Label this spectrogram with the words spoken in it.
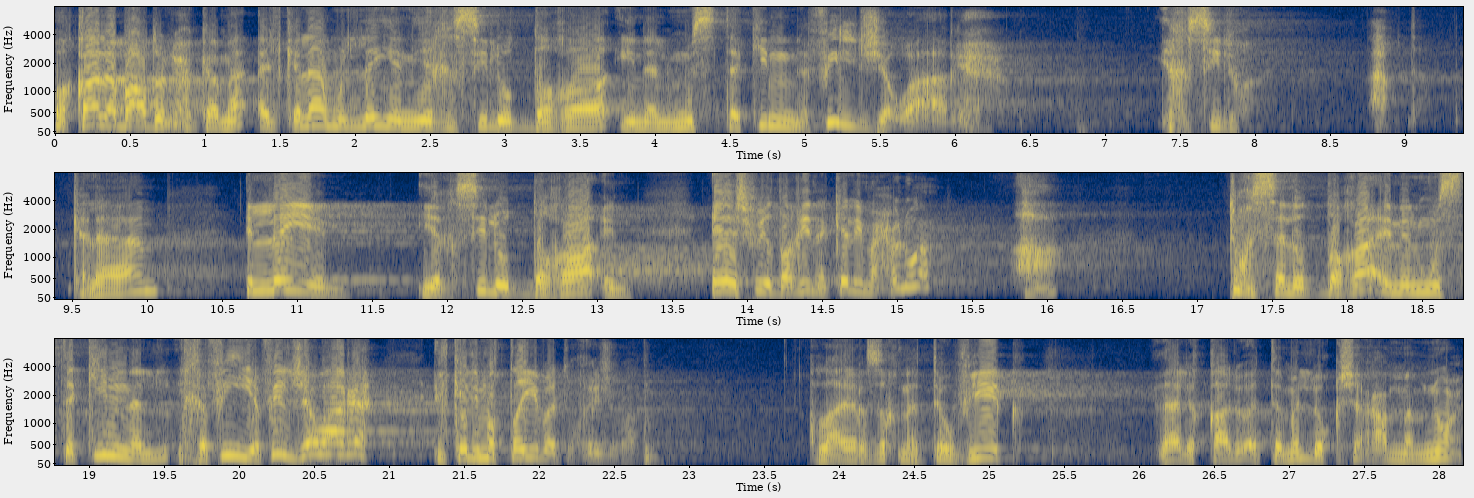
وقال بعض الحكماء الكلام اللين يغسل الضغائن المستكنة في الجوارح. يغسلها. كلام اللين يغسل الضغائن إيش في ضغينة كلمة حلوة؟ ها تغسل الضغائن المستكنة الخفية في الجوارح الكلمة الطيبة تخرجها. الله يرزقنا التوفيق. لذلك قالوا التملق شرعا ممنوع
